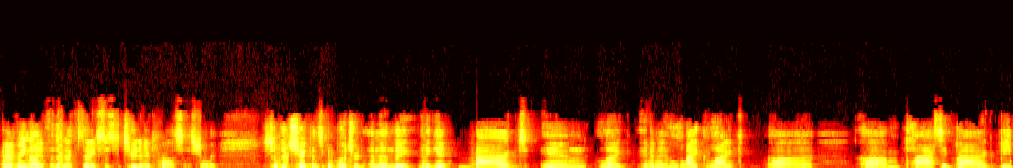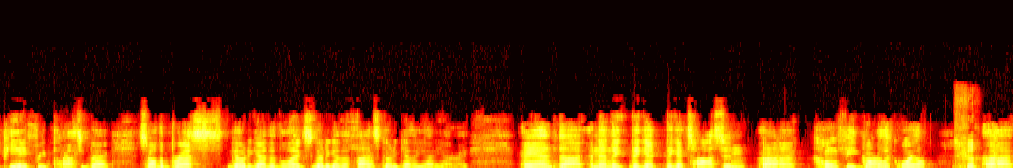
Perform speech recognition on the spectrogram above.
every night for the next day. So it's a two day process, right? So the chickens get butchered and then they, they get bagged in like in a like like uh, um, plastic bag, BPA free plastic bag. So all the breasts go together, the legs go together, the thighs go together, yada yada, right? And uh, and then they, they get they get tossed in uh, confit garlic oil. uh,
